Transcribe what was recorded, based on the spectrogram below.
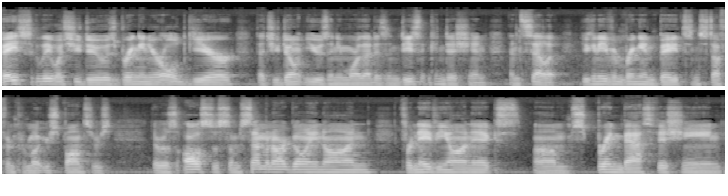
Basically, what you do is bring in your old gear that you don't use anymore that is in decent condition and sell it. You can even bring in baits and stuff and promote your sponsors. There was also some seminar going on for Navionics, um, spring bass fishing,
